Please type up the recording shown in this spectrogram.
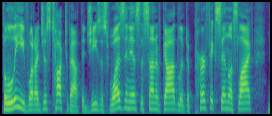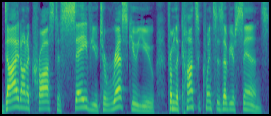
believe what I just talked about that Jesus was and is the Son of God, lived a perfect, sinless life, died on a cross to save you, to rescue you from the consequences of your sins.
